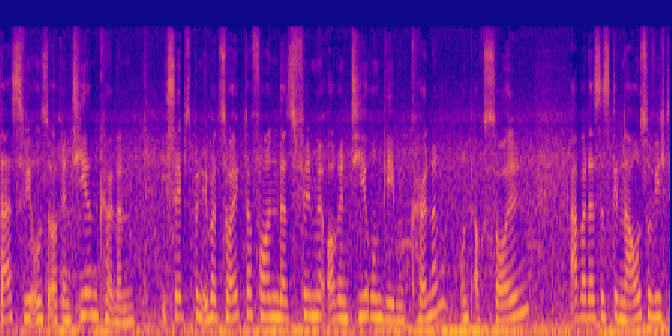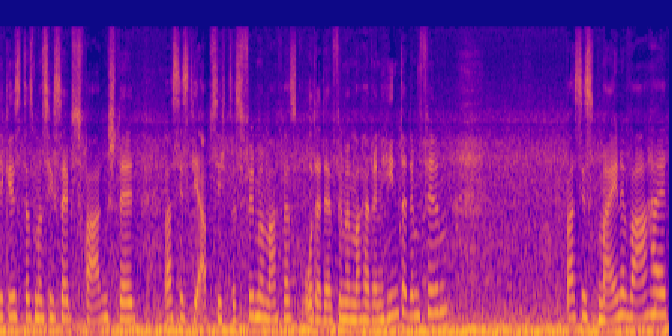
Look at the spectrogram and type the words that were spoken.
dass wir uns orientieren können. Ich selbst bin überzeugt davon, dass Filme Orientierung geben können und auch sollen aber dass es genauso wichtig ist, dass man sich selbst Fragen stellt, was ist die Absicht des Filmemachers oder der Filmemacherin hinter dem Film? Was ist meine Wahrheit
